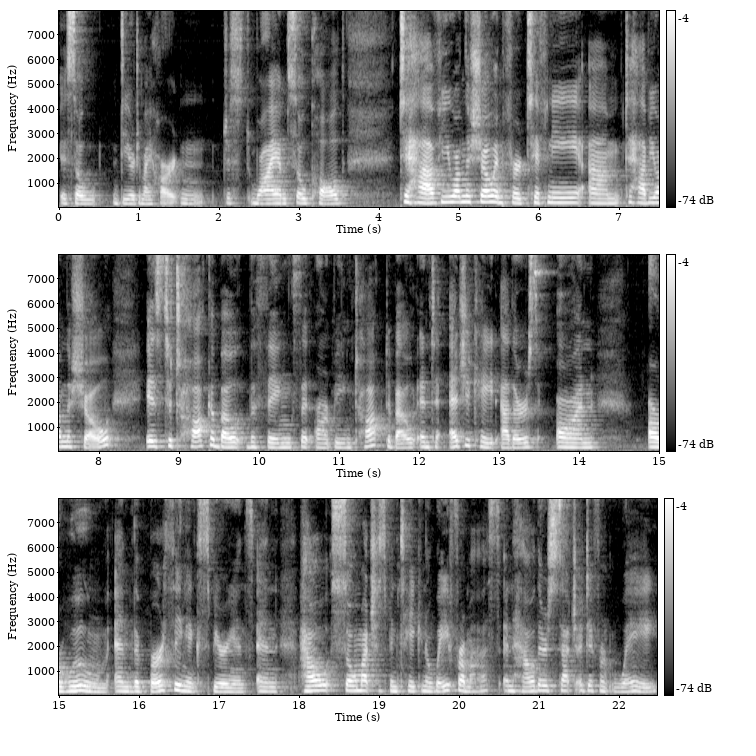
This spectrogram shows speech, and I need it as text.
is so dear to my heart and just why I'm so called to have you on the show and for Tiffany um, to have you on the show is to talk about the things that aren't being talked about and to educate others on our womb and the birthing experience and how so much has been taken away from us and how there's such a different way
